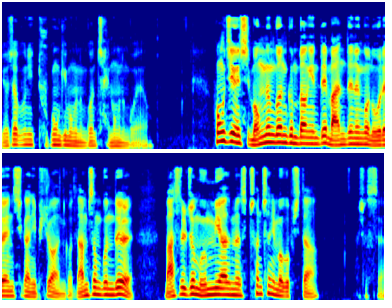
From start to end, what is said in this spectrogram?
여자분이 두 공기 먹는 건 잘 먹는 거예요. 홍지은 씨, 먹는 건 금방인데 만드는 건 오랜 시간이 필요한 것. 남성분들, 맛을 좀 음미하면서 천천히 먹읍시다. 하셨어요.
